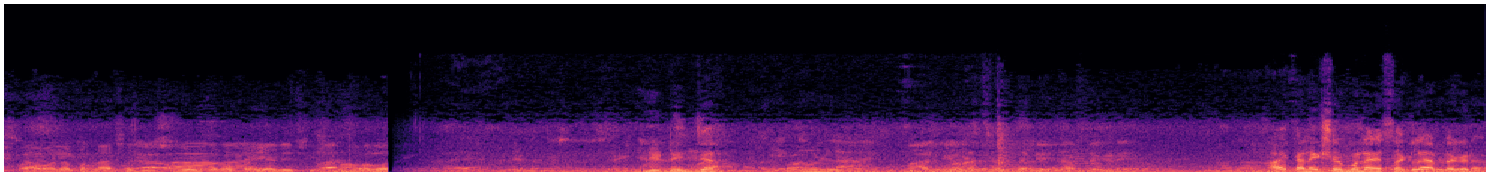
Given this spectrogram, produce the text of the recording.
श्रावण आपण लास्ट दिवशी सोडतो का पहिल्या दिवशी? ही डेंजर आपल्याकडे हाय कनेक्शन पण आहे सगळं आपल्याकडं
